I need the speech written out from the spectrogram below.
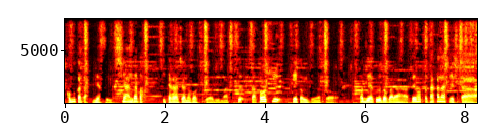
小深田2打数1安打といった形が残っております。さあ、投手系統を見てみましょう。まずヤクルトから、先発高梨でした。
